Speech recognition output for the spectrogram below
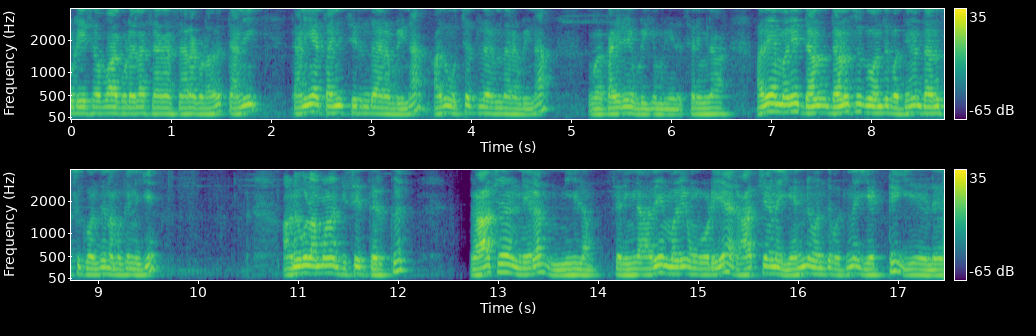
கூடி செவ்வாய் கூடயெல்லாம் சேர சேரக்கூடாது. தனி தனியாக தனிச்சு இருந்தார் அப்படின்னா அதுவும் உச்சத்தில் இருந்தார் அப்படின்னா உங்களை கையிலேயே பிடிக்க முடியாது. சரிங்களா? அதே மாதிரி தனு தனுசுக்கு வந்து பார்த்திங்கன்னா தனுசுக்கு வந்து நமக்கு இன்றைக்கி அனுகூலமான திசை தெற்கு ராசியான நிறம் நீளம் சரிங்களா? அதே மாதிரி உங்களுடைய ராசியான எண் வந்து பார்த்திங்கன்னா எட்டு ஏழு.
